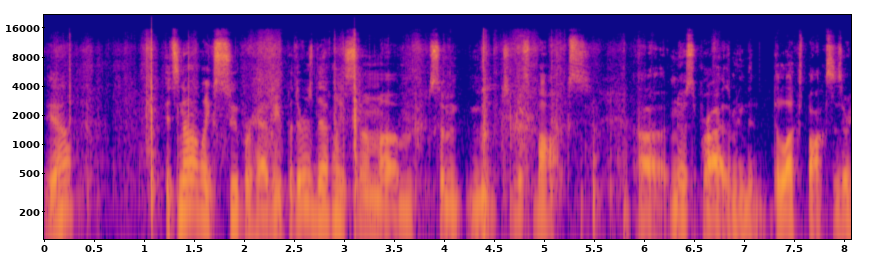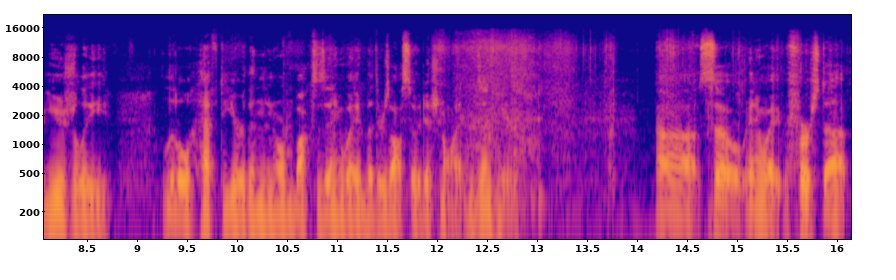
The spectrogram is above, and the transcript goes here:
Yeah, it's not like super heavy, but there's definitely some um, some meat to this box. Uh, no surprise. I mean, the deluxe boxes are usually a little heftier than the normal boxes anyway, but there's also additional items in here. Uh, so, anyway, first up,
